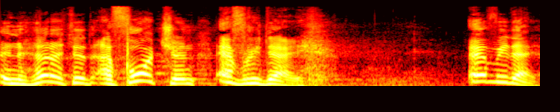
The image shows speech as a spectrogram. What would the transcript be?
inherited a fortune every day. Every day.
